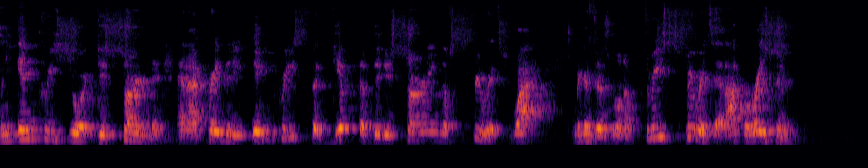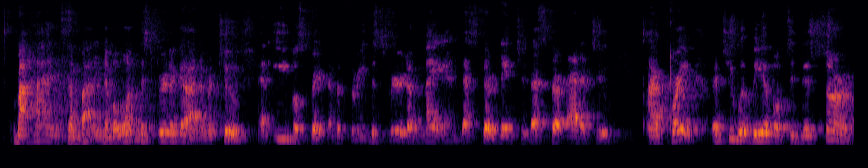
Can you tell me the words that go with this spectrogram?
Increase your discernment. And I pray that He increase the gift of the discerning of spirits. Why? Because there's one of three spirits at operation behind somebody. Number one, the spirit of God. Number two, an evil spirit. Number three, the spirit of man. That's their nature, that's their attitude. I pray that you would be able to discern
